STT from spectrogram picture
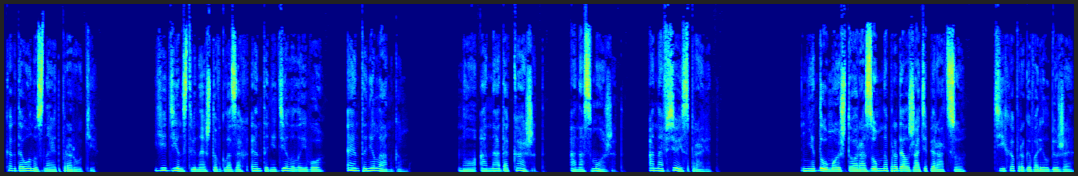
когда он узнает про руки. Единственное, что в глазах Энтони делало его Энтони Лангом. Но она докажет, она сможет, она все исправит. «Не думаю, что разумно продолжать операцию», — тихо проговорил Бюже.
